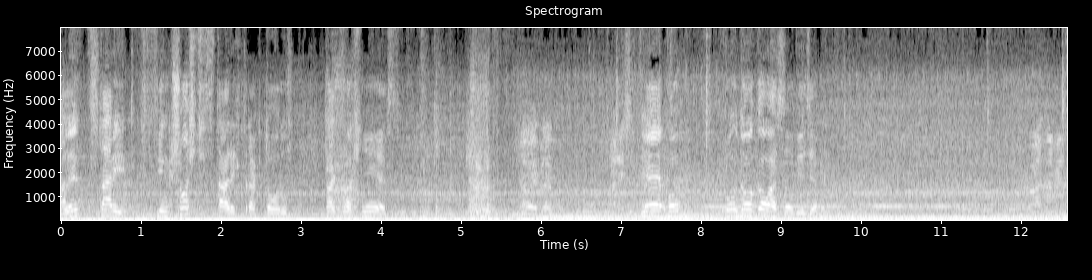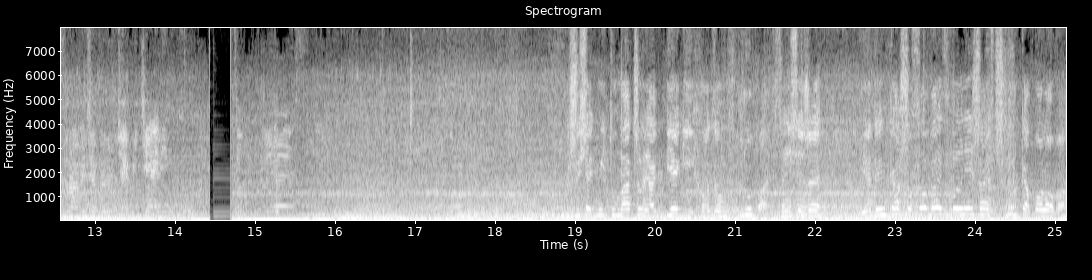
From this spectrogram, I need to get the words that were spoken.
Ale stary, w większości starych traktorów tak właśnie jest. Dawaj w lewo. Ale się Nie, po, po dookoła sobie jedziemy. Kurwa, zamiast zrobić, żeby ludzie widzieli, co to jest. Krzysiek mi tłumaczył, jak biegi chodzą w grupach. W sensie, że jedynka szosowa jest wolniejsza niż czwórka polowa.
